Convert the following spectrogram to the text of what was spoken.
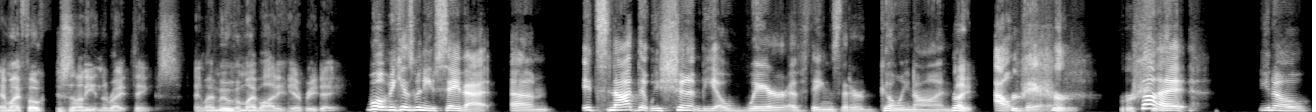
Am I focused on eating the right things? Am I moving my body every day? Well, because when you say that, um, it's not that we shouldn't be aware of things that are going on right out For there. Sure. For but sure. you know,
